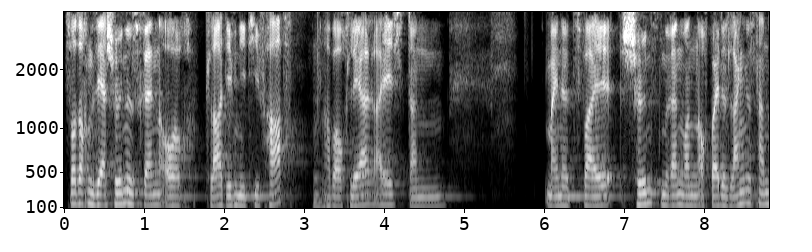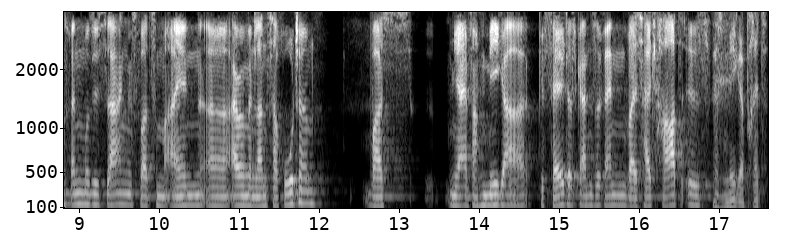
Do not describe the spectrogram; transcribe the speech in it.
es war doch ein sehr schönes Rennen, auch klar definitiv hart mhm. aber auch lehrreich. Dann meine zwei schönsten Rennen waren auch beides Langdistanzrennen, muss ich sagen. Es war zum einen äh, Ironman Lanzarote, was mir einfach mega gefällt, das ganze Rennen, weil es halt hart ist. Das ist mega Brett.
